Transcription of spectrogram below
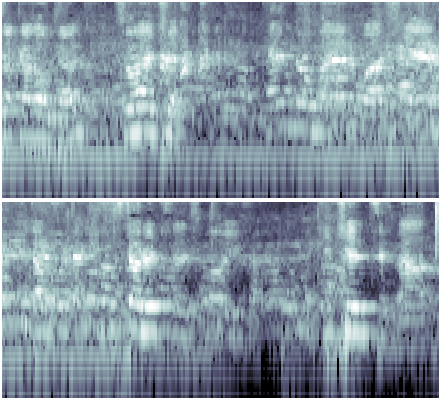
Za karaoke. Słuchajcie, ten numer właśnie to był taki historyczny z moich dziecięcych lat.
